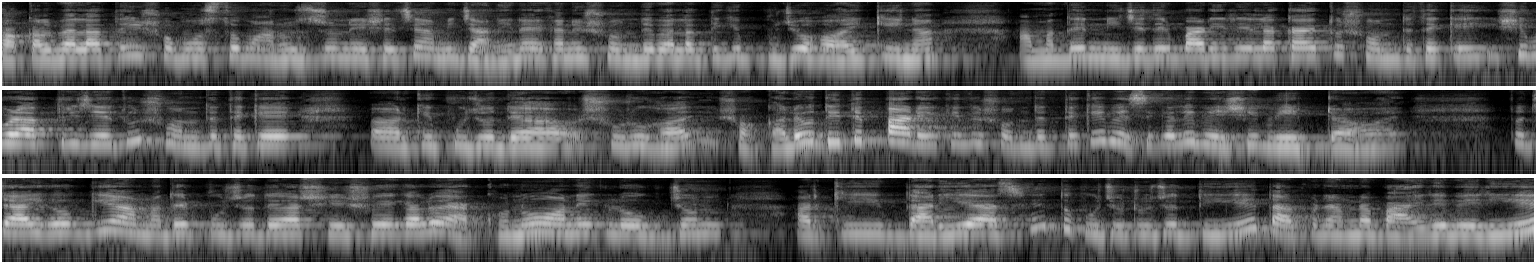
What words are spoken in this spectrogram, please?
সকালবেলাতেই সমস্ত মানুষজন এসেছে। আমি জানি না এখানে সন্ধেবেলার দিকে পুজো হয় কি না। আমাদের নিজেদের বাড়ির এলাকায় তো সন্ধে থেকেই, শিবরাত্রি যেহেতু, সন্ধে থেকে আর কি পুজো দেওয়া শুরু হয়। সকালেও দিতে পারে, কিন্তু সন্ধ্যের থেকেই বেসিক্যালি বেশি ভিড়টা হয়। তো যাই হোক গিয়ে আমাদের পুজো দেওয়া শেষ হয়ে গেল। এখনও অনেক লোকজন আর কি দাঁড়িয়ে আছে। তো পুজো টুজো দিয়ে তারপরে আমরা বাইরে বেরিয়ে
